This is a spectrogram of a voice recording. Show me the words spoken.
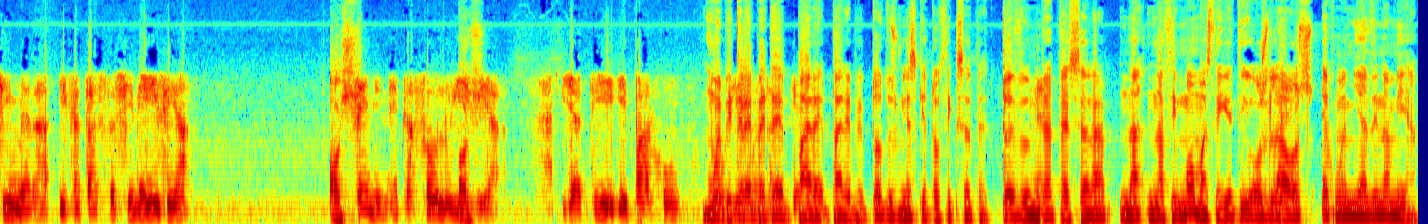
Σήμερα η κατάσταση είναι ίδια; Όχι. Δεν είναι καθόλου ίδια. Γιατί υπάρχουν. Μου επιτρέπετε και... παρε, παρεπιπτόντως, μιας και το θίξατε, το 1974 ναι. να, να θυμόμαστε γιατί ως ναι. λαός έχουμε μια δυναμία.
